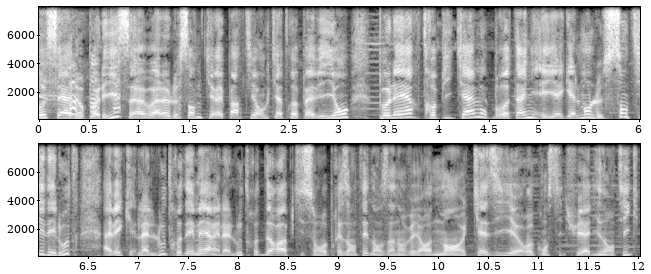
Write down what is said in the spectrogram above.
Océanopolis, voilà le centre qui est réparti en quatre pavillons polaire, tropical, Bretagne, et il y a également le Sentier des Loutres avec la loutre des mers et la loutre d'Europe qui sont représentés dans un environnement quasi reconstitué à l'identique.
